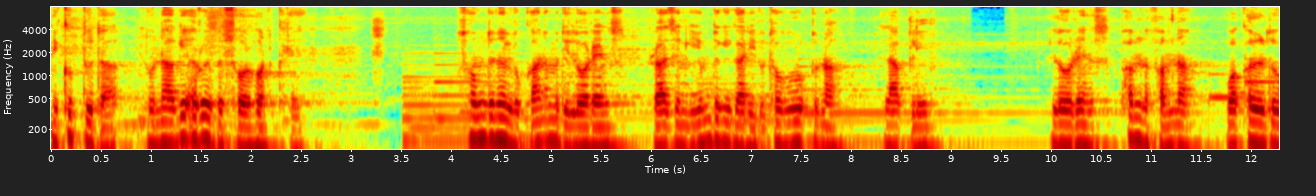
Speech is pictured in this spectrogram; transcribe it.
ꯃꯤꯀꯨꯞꯇꯨꯗ ꯂꯨꯅꯥꯒꯤ ꯑꯔꯣꯏꯕ ꯁꯣꯔ ꯍꯣꯟꯈ꯭ꯔꯦ꯫ ꯁꯣꯝꯗꯅ ꯂꯨꯀꯥꯟ ꯑꯃꯗꯤ ꯂꯣꯔꯦꯟꯁ ꯔꯥꯖꯦꯟꯒꯤ ꯌꯨꯝꯗꯒꯤ ꯒꯥꯔꯤꯗꯨ ꯊꯧꯗꯣꯔꯛꯇꯨꯅ ꯂꯥꯛꯂꯤ꯫ ꯂꯣꯔꯦꯟꯁ ꯐꯝꯅ ꯐꯝꯅ ꯋꯥꯈꯜꯗꯨ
